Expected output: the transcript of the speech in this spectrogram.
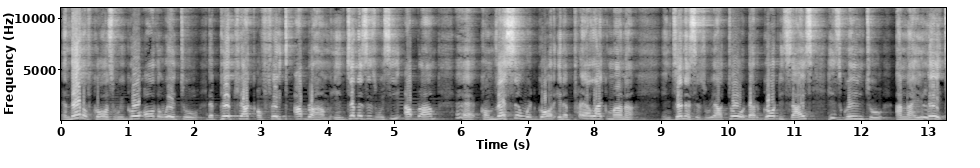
And then, of course, we go all the way to the patriarch of faith, Abraham. In Genesis, we see Abraham uh, conversing with God in a prayer like manner. In Genesis, we are told that God decides He's going to annihilate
